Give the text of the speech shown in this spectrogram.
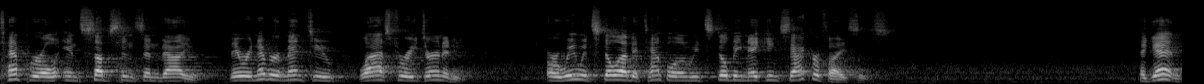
temporal in substance and value. They were never meant to last for eternity. Or we would still have a temple and we'd still be making sacrifices. Again,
